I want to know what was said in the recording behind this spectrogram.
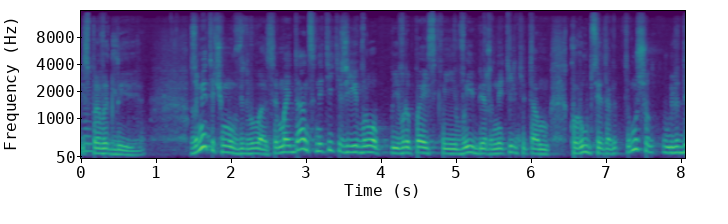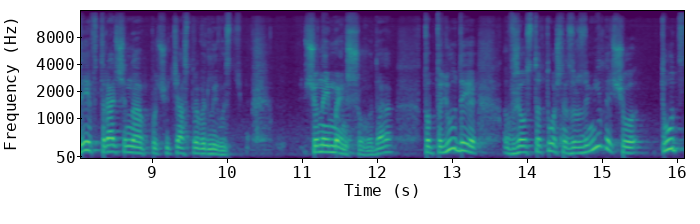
і справедливі. Розумієте, чому відбувається? Майдан це не тільки ж Європ, європейський вибір, не тільки там корупція, так тому що у людей втрачено почуття справедливості, щонайменшого. Да? Тобто люди вже остаточно зрозуміли, що тут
